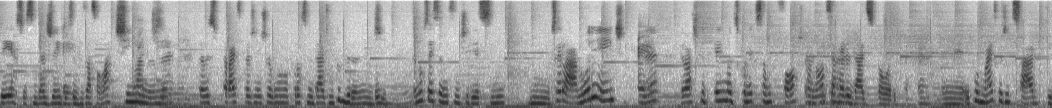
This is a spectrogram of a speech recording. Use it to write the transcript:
berço assim, da gente, é. a civilização latina, né? latina, né? Então isso traz pra gente alguma proximidade muito grande. Uhum. Eu não sei se eu me sentiria assim, no, sei lá, no Oriente, é. né? Eu acho que tem uma desconexão muito forte com a é nossa realidade histórica. É. É, e por mais que a gente sabe que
